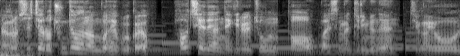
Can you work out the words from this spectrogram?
자, 그럼 실제로 충전을 한번 해볼까요? 파우치에 대한 얘기를 좀 더 말씀을 드리면은 지금 요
